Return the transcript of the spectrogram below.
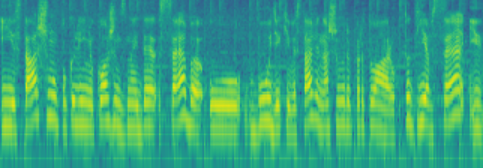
і старшому поколінню. Кожен знайде себе у будь-якій виставі нашого репертуару. Тут є все і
